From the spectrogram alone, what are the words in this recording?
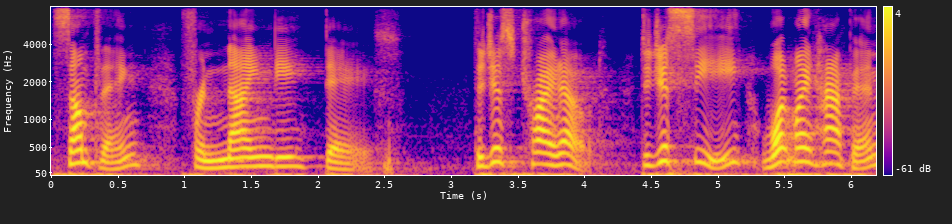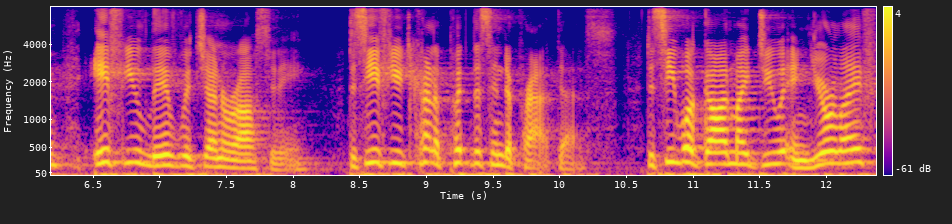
something for 90 days. To just try it out to just see what might happen if you live with generosity, to see if you kind of put this into practice, to see what God might do in your life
